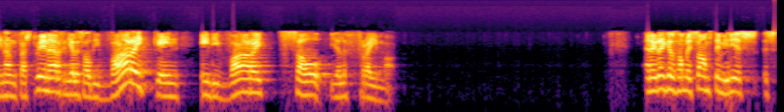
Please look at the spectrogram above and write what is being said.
En dan vers 32 en julle sal die waarheid ken en die waarheid sal julle vrymaak. En ek dink julle sal my saamstem, hierdie is is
